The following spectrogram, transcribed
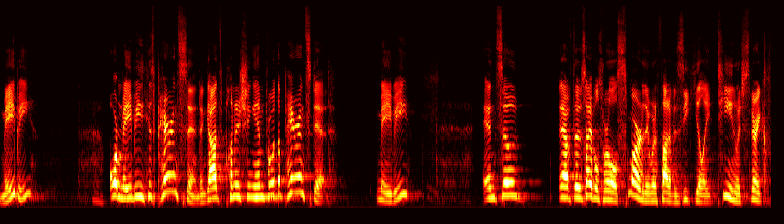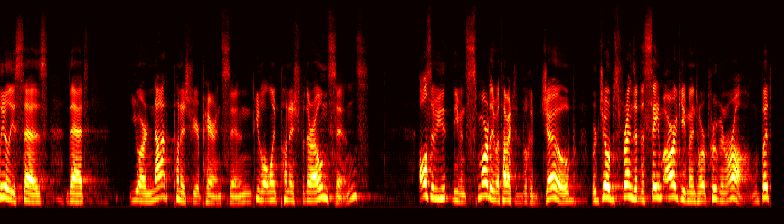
Maybe. Or maybe his parents sinned and God's punishing him for what the parents did. Maybe. And so, now if the disciples were a little smarter, they would have thought of Ezekiel 18, which very clearly says that you are not punished for your parents' sin. People are only punished for their own sins. Also, even smarter, they would have thought back to the book of Job, where Job's friends had the same argument and were proven wrong. But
